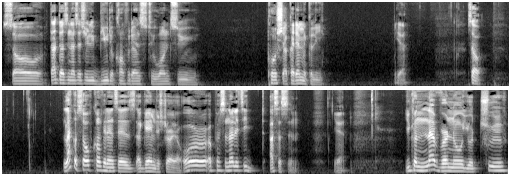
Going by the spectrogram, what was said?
So that doesn't necessarily build the confidence to want to push academically. Yeah. So lack of self confidence is a game destroyer or a personality assassin. Yeah. You can never know your true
